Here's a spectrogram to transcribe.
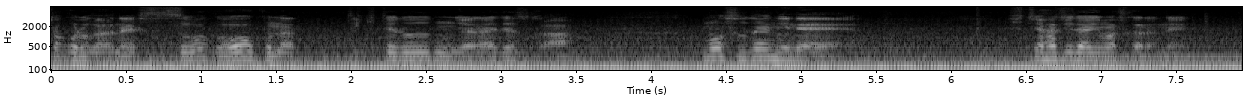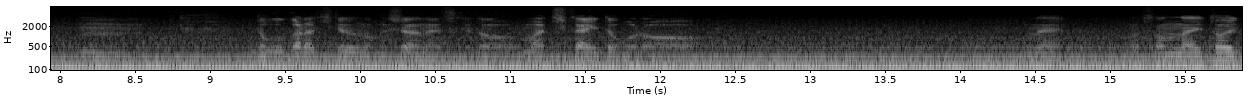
ところがねすごく多くなってきてるんじゃないですかもうすでにね78台いますからねどこから来てるのか知らないですけどまあ近いところね、まあそんなに遠い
